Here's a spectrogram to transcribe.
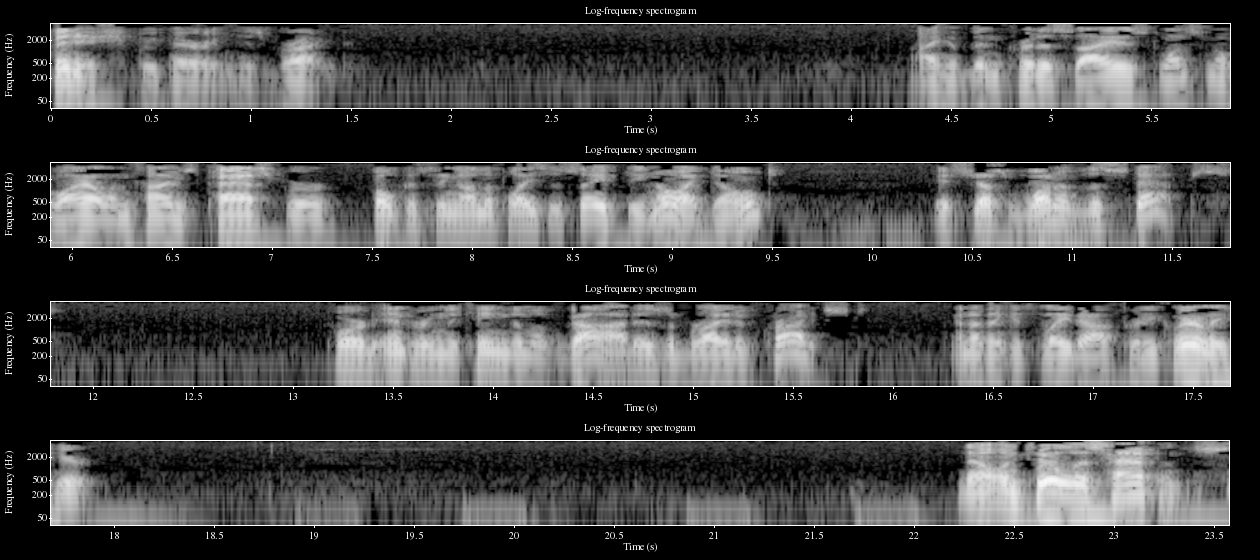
finish preparing his bride. I have been criticized once in a while in times past for focusing on the place of safety. No, I don't. It's just one of the steps toward entering the kingdom of God as a bride of Christ. And I think it's laid out pretty clearly here. Now, until this happens,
